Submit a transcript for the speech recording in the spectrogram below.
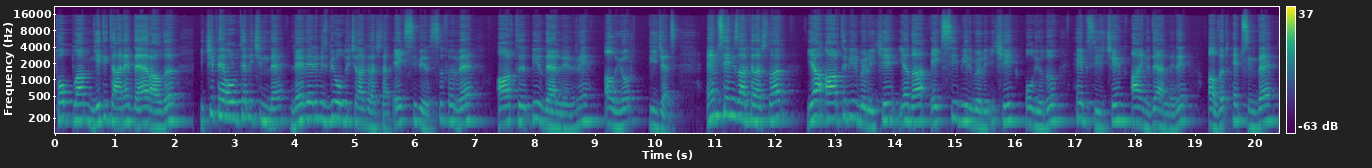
toplam 7 tane değer aldı. 2p orbitali içinde L değerimiz 1 olduğu için arkadaşlar eksi 1, 0 ve artı 1 değerlerini alıyor diyeceğiz. MS'miz arkadaşlar ya artı 1 bölü 2 ya da eksi 1 bölü 2 oluyordu. Hepsi için aynı değerleri alır. Hepsinde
